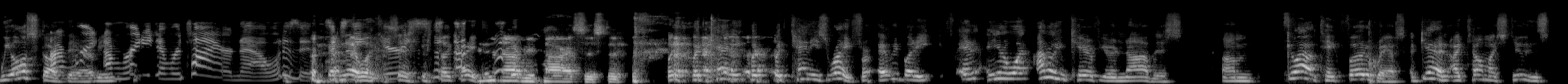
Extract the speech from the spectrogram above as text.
we all start I'm, there. I re- mean, I'm ready to retire now. What is it? I know 16 it's, years? it's like great. You're not retired, sister. but but Kenny, but but Kenny's right for everybody. And you know what? I don't even care if you're a novice. Um, go out and take photographs. Again, I tell my students,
